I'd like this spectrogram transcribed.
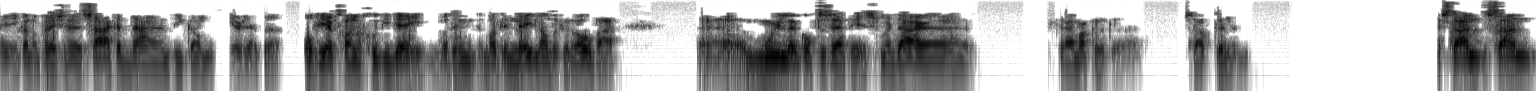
en je kan operationele zaken daar die kant neerzetten. Of je hebt gewoon een goed idee, wat in, wat in Nederland of Europa uh, moeilijk op te zetten is, maar daar vrij makkelijk zou kunnen. En staan, staan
